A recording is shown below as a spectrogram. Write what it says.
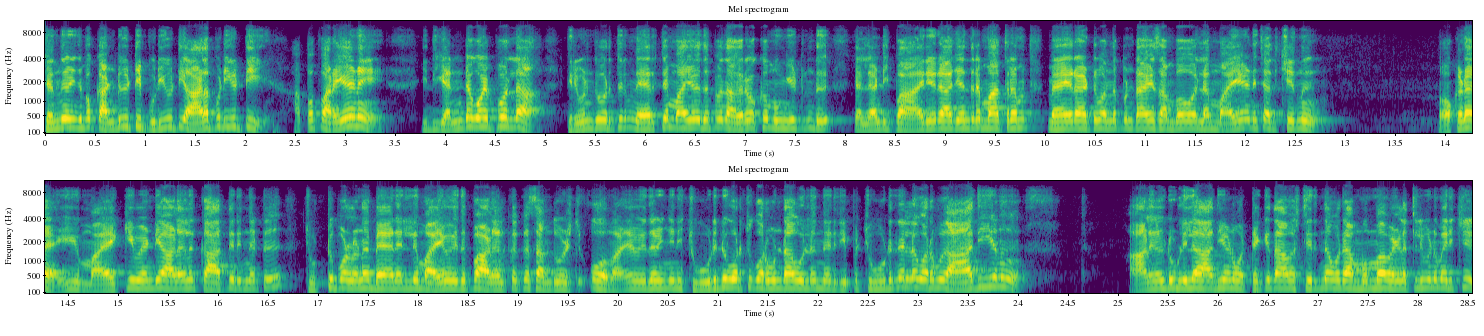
ചെന്ന് കഴിഞ്ഞപ്പോൾ കണ്ടു കിട്ടി ആളെ പിടി കിട്ടി അപ്പോൾ പറയണേ ഇത് എന്റെ കുഴപ്പമല്ല. തിരുവനന്തപുരത്തിനും നേരത്തെ മഴ ചെയ്തപ്പോൾ നഗരമൊക്കെ മുങ്ങിയിട്ടുണ്ട്. അല്ലാണ്ട് ഇപ്പൊ ആര്യ രാജേന്ദ്രൻ മാത്രം മേയറായിട്ട് വന്നപ്പോൾ ഉണ്ടായ സംഭവമല്ല മഴയാണ് ചതിച്ചെന്ന്. നോക്കണേ ഈ മഴയ്ക്ക് വേണ്ടി ആളുകൾ കാത്തിരുന്നിട്ട് ചുട്ടുപൊള്ളണ ബാനലിൽ മഴ പെയ്തപ്പോൾ ആളുകൾക്കൊക്കെ സന്തോഷിച്ചു. ഓ മഴ പെയ്ത് കഴിഞ്ഞ് ഇനി ചൂടിന് കുറച്ച് കുറവുണ്ടാവില്ല എന്ന് കരുതി. ഇപ്പം ചൂടിനല്ല കുറവ് ആദിയാണ്. ആളുകളുടെ ഉള്ളിൽ ആദിയാണ്. ഒറ്റയ്ക്ക് താമസിച്ചിരുന്ന ഒരു അമ്മുമ്മ വെള്ളത്തിൽ വീണ് മരിച്ച്.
